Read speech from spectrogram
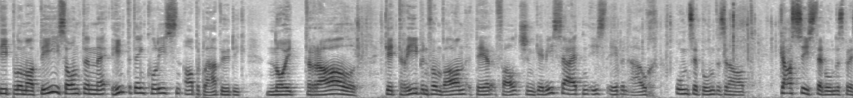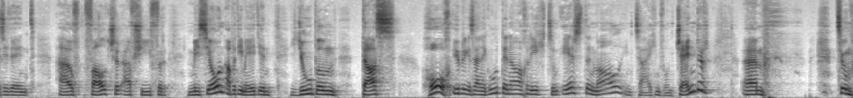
Diplomatie, sondern äh, hinter den Kulissen aber glaubwürdig neutral. Getrieben vom Wahn der falschen Gewissheiten ist eben auch unser Bundesrat Gassis, der Bundespräsident, auf falscher, auf schiefer Mission. Aber die Medien jubeln das hoch. Übrigens eine gute Nachricht zum ersten Mal im Zeichen von Gender. Ähm, zum,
